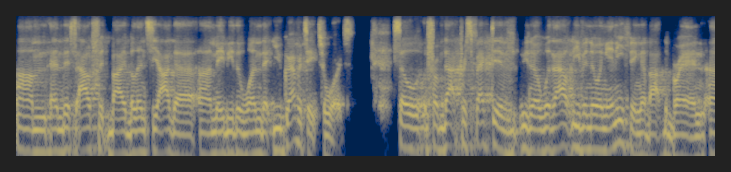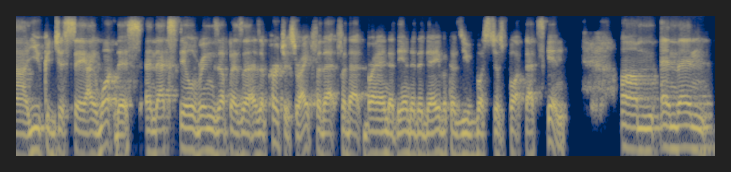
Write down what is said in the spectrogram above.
Um, and this outfit by Balenciaga uh, may be the one that you gravitate towards. So from that perspective, you know, without even knowing anything about the brand, uh, you could just say, "I want this," and that still rings up as a as a purchase, right? For that for that brand at the end of the day, because you've just bought that skin. Um, and then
